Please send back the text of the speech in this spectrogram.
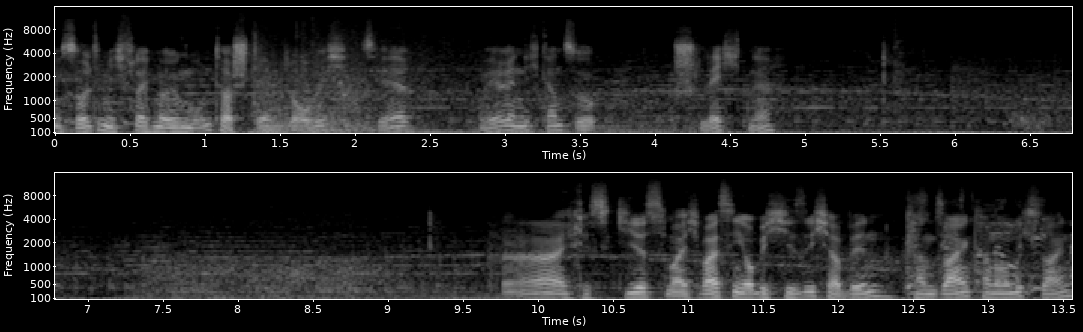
Ich sollte mich vielleicht mal irgendwo unterstellen, glaube ich. Das wär, wäre nicht ganz so schlecht, ne? Ah, ich riskiere es mal. Ich weiß nicht, ob ich hier sicher bin. Kann sein, kann auch nicht sein.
